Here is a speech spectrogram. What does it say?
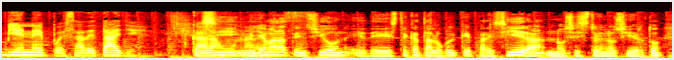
viene pues a detalle cada sí, una. me llama la atención eh, de este catálogo que pareciera, no sé si estoy en lo cierto,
